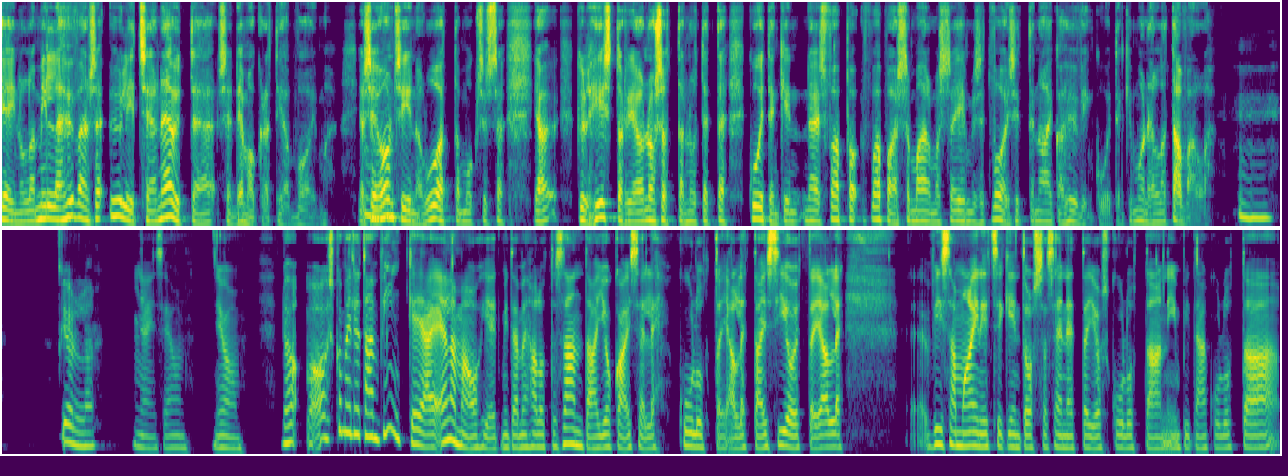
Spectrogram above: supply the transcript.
keinolla millä hyvänsä ylitse ja näyttää se demokratian voima. Ja se mm. on siinä luottamuksessa. Ja kyllä historia on osoittanut, että kuitenkin näissä vapa- vapaassa maailmassa ihmiset voi sitten aika hyvin kuitenkin monella tavalla. Mm. Kyllä. Näin se on, joo. No olisiko meillä jotain vinkkejä ja elämäohjeita, mitä me haluttaisiin antaa jokaiselle kuluttajalle tai sijoittajalle – Visa mainitsikin tuossa sen, että jos kuluttaa, niin pitää kuluttaa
